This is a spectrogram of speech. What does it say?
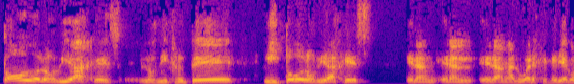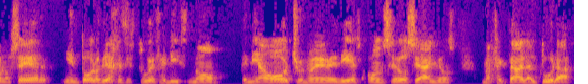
todos los viajes los disfruté y todos los viajes eran, eran, eran a lugares que quería conocer y en todos los viajes estuve feliz. No, tenía 8, 9, 10, 11, 12 años, me afectaba la altura,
